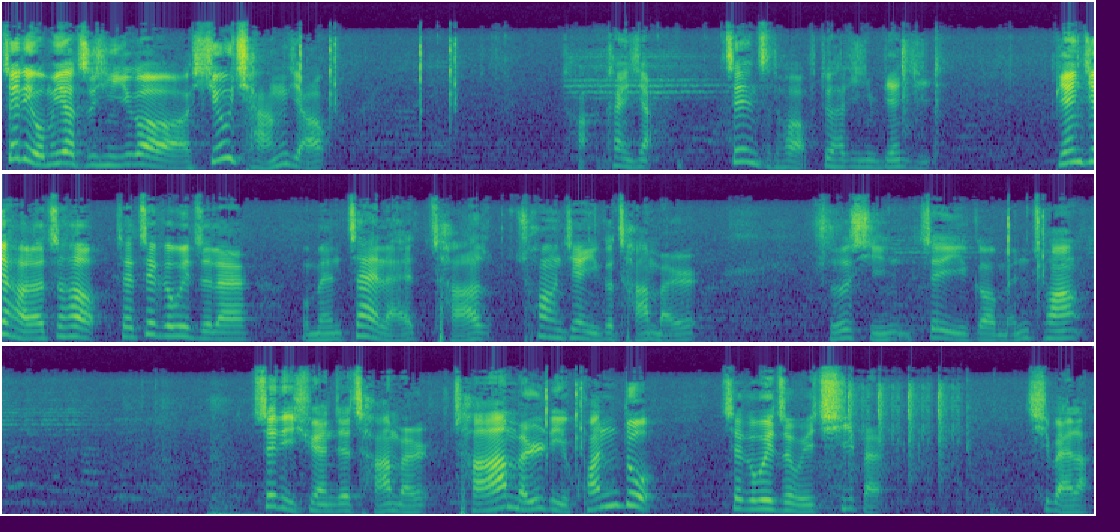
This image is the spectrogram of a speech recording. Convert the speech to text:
这里我们要执行一个修墙角。好，看一下，这样子的话对它进行编辑。编辑好了之后，在这个位置呢，我们再来查创建一个插门执行这一个门窗。这里选择插门插门的宽度这个位置为七百，七百了。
